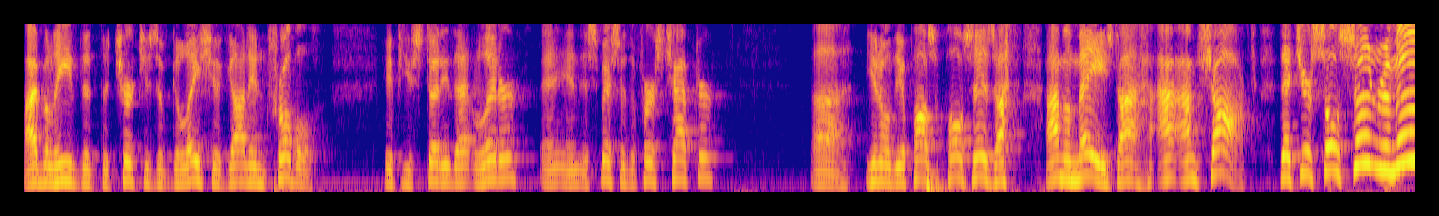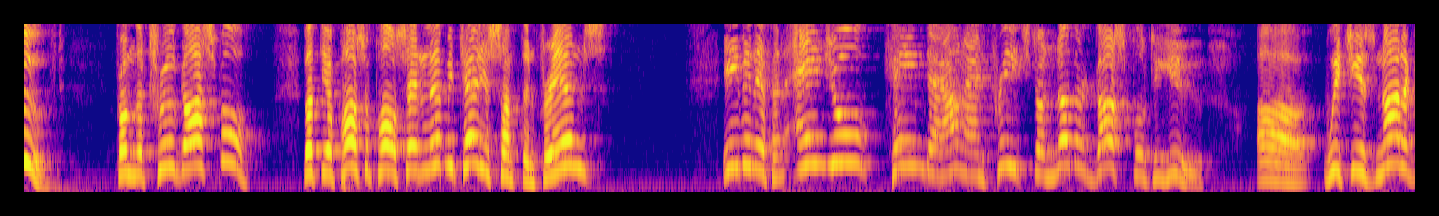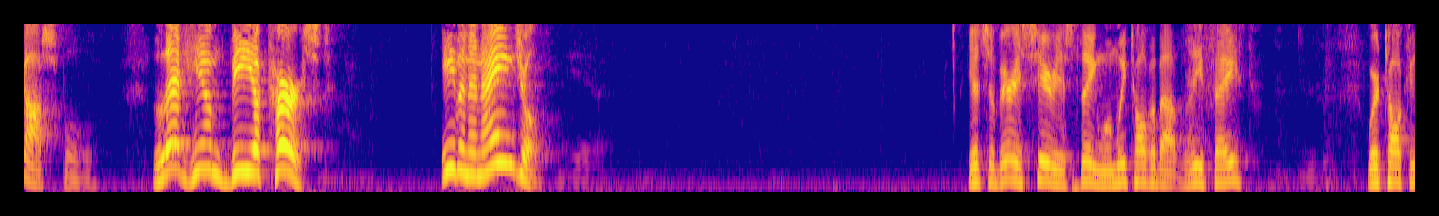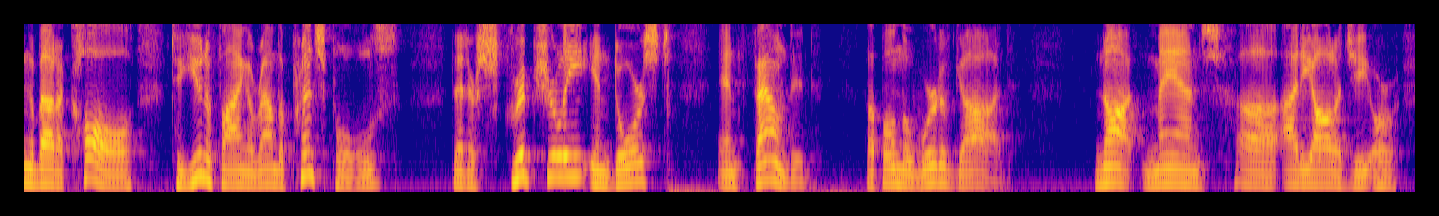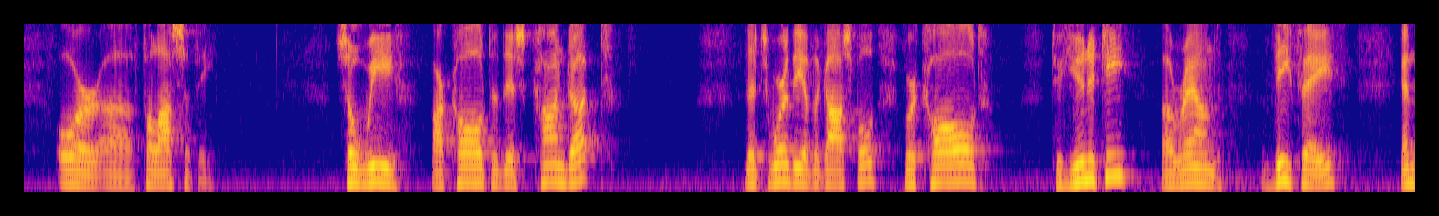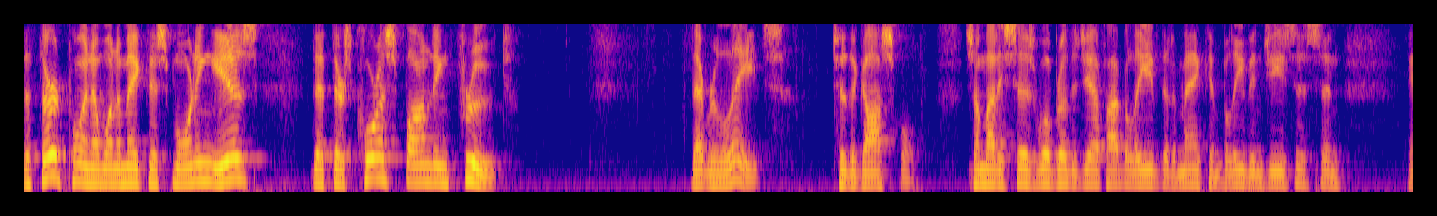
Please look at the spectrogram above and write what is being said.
I believe that the churches of Galatia got in trouble. If you study that letter, and especially the first chapter, uh, you know, the Apostle Paul says, I, am amazed, I, I, I'm shocked that you're so soon removed from the true gospel. But the Apostle Paul said, Let me tell you something, friends. Even if an angel came down and preached another gospel to you, uh, which is not a gospel, let him be accursed. Even an angel. It's a very serious thing. When we talk about the faith, we're talking about a call to unifying around the principles that are scripturally endorsed and founded upon the Word of God, not man's uh, ideology or, or uh, philosophy. So we are called to this conduct that's worthy of the gospel. We're called to unity around the faith. And the third point I want to make this morning is that there's corresponding fruit that relates to the gospel. Somebody says, Well, Brother Jeff, I believe that a man can believe in Jesus and,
